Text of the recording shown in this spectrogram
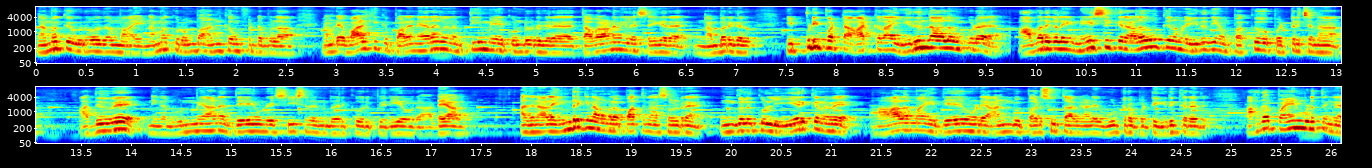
நமக்கு விரோதமாய் நமக்கு ரொம்ப அன்கம்ஃபர்டபுளாக நம்முடைய வாழ்க்கைக்கு பல நேரங்களில் நம்ம தீமையை கொண்டு வருகிற தவறானவைகளை செய்கிற நபர்கள் இப்படிப்பட்ட ஆட்களாக இருந்தாலும் கூட அவர்களை நேசிக்கிற அளவுக்கு நம்முடைய இருதயம் பக்குவப்பட்டுருச்சுன்னா அதுவே நீங்கள் உண்மையான தேவனுடைய சீசர் என்பதற்கு ஒரு பெரிய ஒரு அடையாளம். அதனால் இன்றைக்கு நான் உங்களை பார்த்து நான் சொல்கிறேன் உங்களுக்குள் ஏற்கனவே ஆழமாய் தேவனுடைய அன்பு பரிசுத்தாவினாலே ஊற்றப்பட்டு இருக்கிறது. அதை பயன்படுத்துங்க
